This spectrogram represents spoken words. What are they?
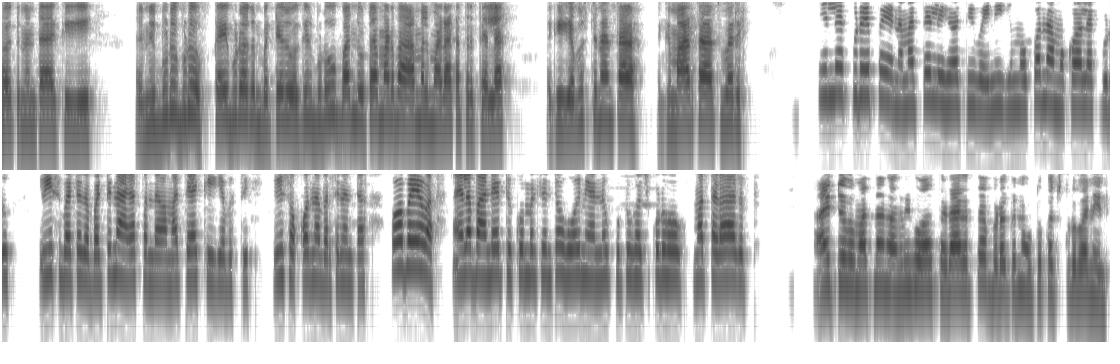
ಹೇಳ್ತೀನಿ ಅಂತ ಆಕಿಗೆ ನೀ ಬಿಡು ಬಿಡು ಕೈ ಬಿಡು ಅದನ್ನ ಬಟ್ಟೆದು ಒಗಿದ್ ಬಿಡು ಬಂದು ಊಟ ಮಾಡ್ಬಾ ಆಮೇಲೆ ಮಾಡಾಕತ್ರತ್ತೆಲ್ಲ ಆಕಿಗೆ ಎಬ್ಸ್ತೀನಿ ಅಂತ ಆಕಿ ಮಾಡ್ತಾ ಆತ್ ಬರ್ರಿ. ಇಲ್ಲ ಬಿಡಪ್ಪ ಏನ ಮತ್ತೆ ಇಲ್ಲಿ ಹೇಳ್ತೀವಿ ವೈನಿಗೆ ಮುಕ್ಕೊಂದ ಮುಕ್ಕೋಲಕ್ ಬಿಡು. ಈಸ್ ಬಟ್ಟೆದ ಬಟ್ಟೆನ ಆಗಕ್ ಬಂದಾವ ಮತ್ತೆ ಅಕ್ಕಿಗೆ ಈಗ ಬಸ್ತಿ ಈ ಸೊಕ್ಕೊಂದ ಬರ್ತೀನಿ ಅಂತ. ಹೋ ಬಯ್ಯವ ನಾ ಎಲ್ಲ ಬಾಂಡೆ ತಿಕ್ಕೊಂಬರ್ತೀನಿ ಅಂತ ಹೋಗಿ ಅನ್ನ ಕುಟು ಹಚ್ಕೊಡು ಹೋಗಿ ಮತ್ತೆ ತಡ ಆಗತ್ತೆ. ಆಯ್ತು ಮತ್ತೆ ನಂಗೆ ಅಂಗಡಿಗೆ ಹೋಗಕ್ಕೆ ತಡ ಆಗುತ್ತೆ ಬಡಕನ ಊಟಕ್ಕೆ ಹಚ್ಕೊಡು ಬಾ ನೀನು.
